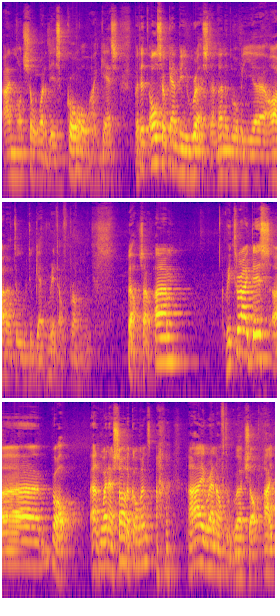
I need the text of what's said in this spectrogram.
I'm not sure what it is, coal, I guess, but it also can be rust and then it will be uh, harder to, to get rid of probably. Well, so um, we tried this, uh, well, and when I saw the comment, I ran off the workshop. I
